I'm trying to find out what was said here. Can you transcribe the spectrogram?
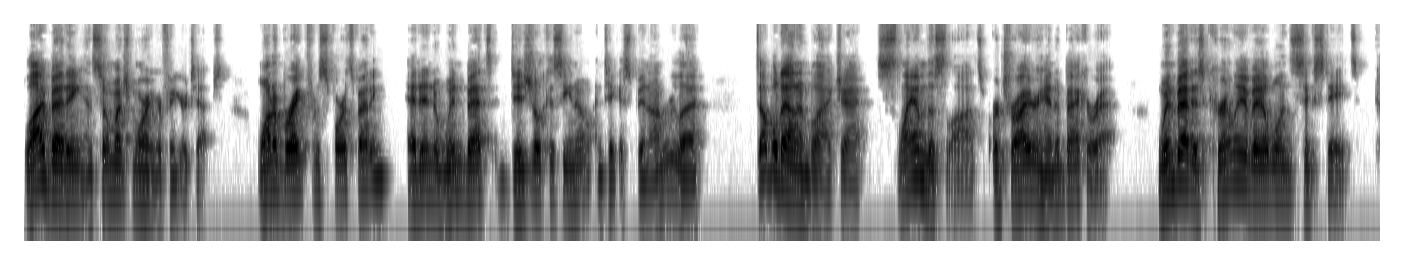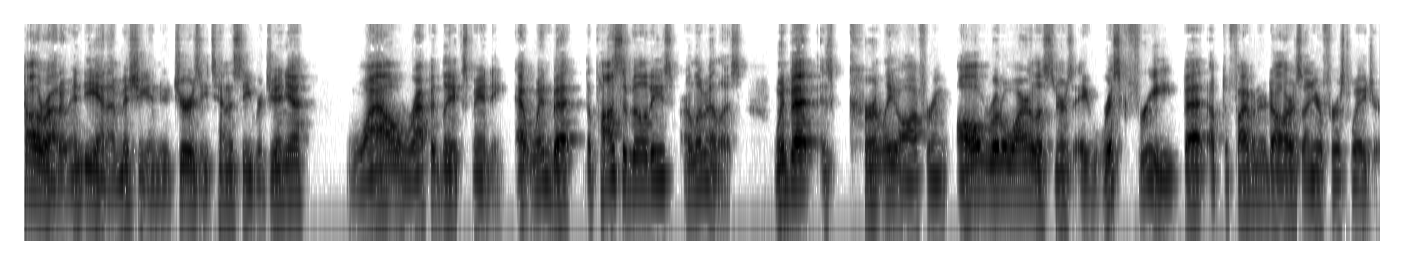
live betting, and so much more at your fingertips. Want a break from sports betting? Head into WynnBET's digital casino and take a spin on roulette, double down in blackjack, slam the slots, or try your hand at Baccarat. WynnBET is currently available in six states Colorado, Indiana, Michigan, New Jersey, Tennessee, Virginia, while rapidly expanding. At WynnBET, the possibilities are limitless. WynnBET is currently offering all RotoWire listeners a risk-free bet up to $500 on your first wager.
